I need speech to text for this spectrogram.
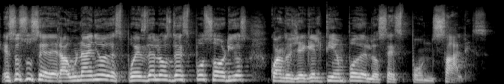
Eso sucederá un año después de los desposorios, cuando llegue el tiempo de los esponsales.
